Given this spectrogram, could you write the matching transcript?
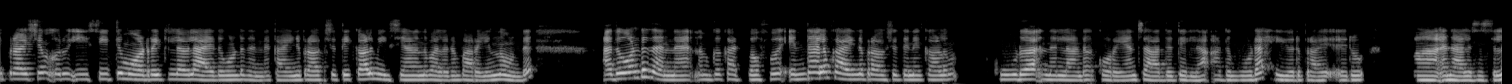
ഇപ്രാവശ്യം ഒരു ഈസി ടു മോഡറേറ്റ് ലെവൽ ആയതുകൊണ്ട് തന്നെ കഴിഞ്ഞ പ്രാവശ്യത്തെക്കാളും ഈസിയാണെന്ന് പലരും പറയുന്നുണ്ട്. അതുകൊണ്ട് തന്നെ നമുക്ക് കട്ട് ഓഫ് എന്തായാലും കഴിഞ്ഞ പ്രാവശ്യത്തിനേക്കാളും കൂടുക എന്നല്ലാണ്ട് കുറയാൻ സാധ്യതയില്ല. അതും കൂടെ ഈ ഒരു ഒരു അനാലിസിസിൽ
